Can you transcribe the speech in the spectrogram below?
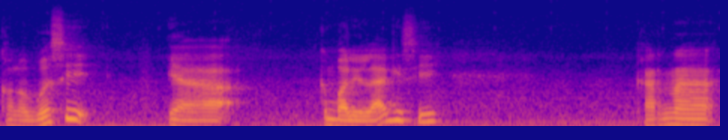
Kalau gue sih ya kembali lagi sih. Karena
